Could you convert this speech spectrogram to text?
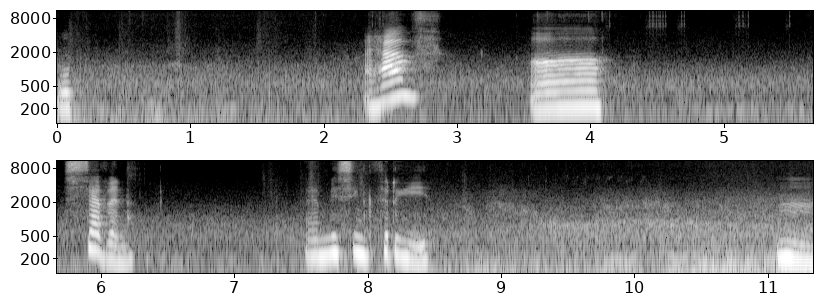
Oh. I have... Uh... Seven. I'm missing three. Hmm.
